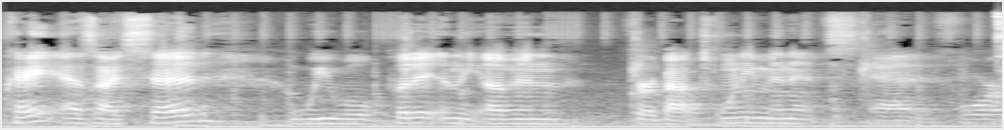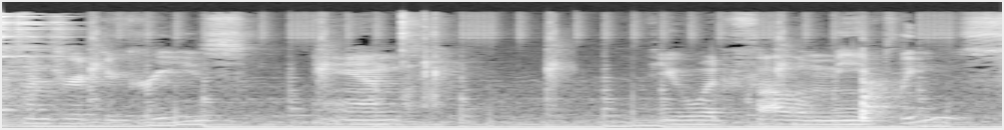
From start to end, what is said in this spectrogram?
Okay, as I said, we will put it in the oven for about 20 minutes at 400 degrees. And if you would follow me, please.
